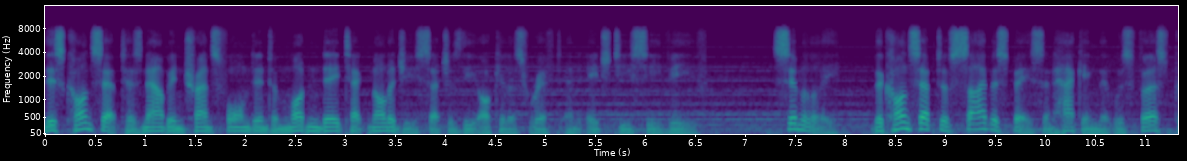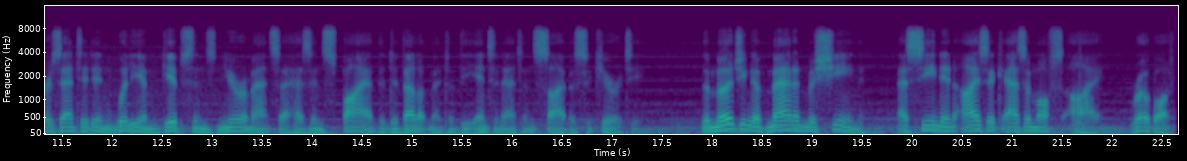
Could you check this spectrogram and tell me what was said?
This concept has now been transformed into modern day technologies such as the Oculus Rift and HTC Vive. Similarly, the concept of cyberspace and hacking that was first presented in William Gibson's Neuromancer has inspired the development of the Internet and cybersecurity. The merging of man and machine, as seen in Isaac Asimov's I, Robot,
